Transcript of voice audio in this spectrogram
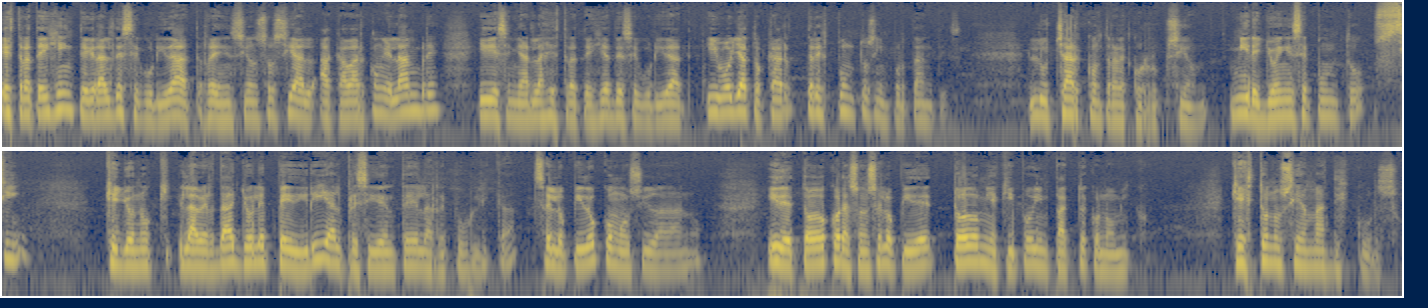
Estrategia integral de seguridad, redención social, acabar con el hambre y diseñar las estrategias de seguridad. Y voy a tocar tres puntos importantes. Luchar contra la corrupción. Mire, yo en ese punto sí que yo no, la verdad yo le pediría al presidente de la República, se lo pido como ciudadano y de todo corazón se lo pide todo mi equipo de impacto económico, que esto no sea más discurso,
